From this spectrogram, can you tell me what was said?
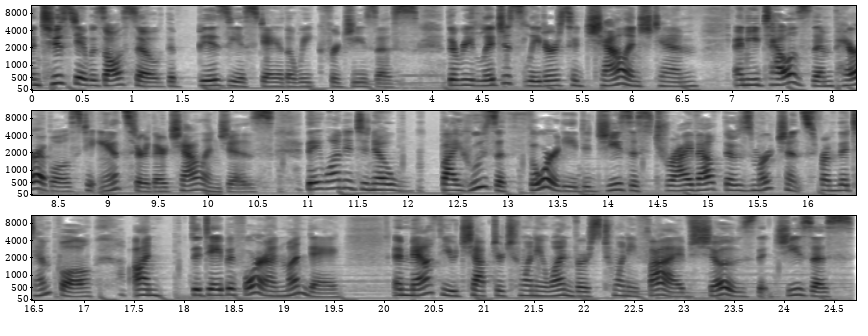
And Tuesday was also the busiest day of the week for Jesus. The religious leaders had challenged him and he tells them parables to answer their challenges. They wanted to know by whose authority did Jesus drive out those merchants from the temple on the day before, on Monday? And Matthew chapter 21, verse 25 shows that Jesus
